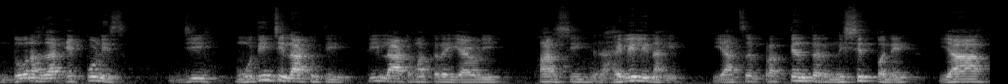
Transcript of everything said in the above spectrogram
दोन हजार एकोणीस जी मोदींची लाट होती ती लाट मात्र यावेळी फारशी राहिलेली नाही. याचं प्रत्यंतर निश्चितपणे या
